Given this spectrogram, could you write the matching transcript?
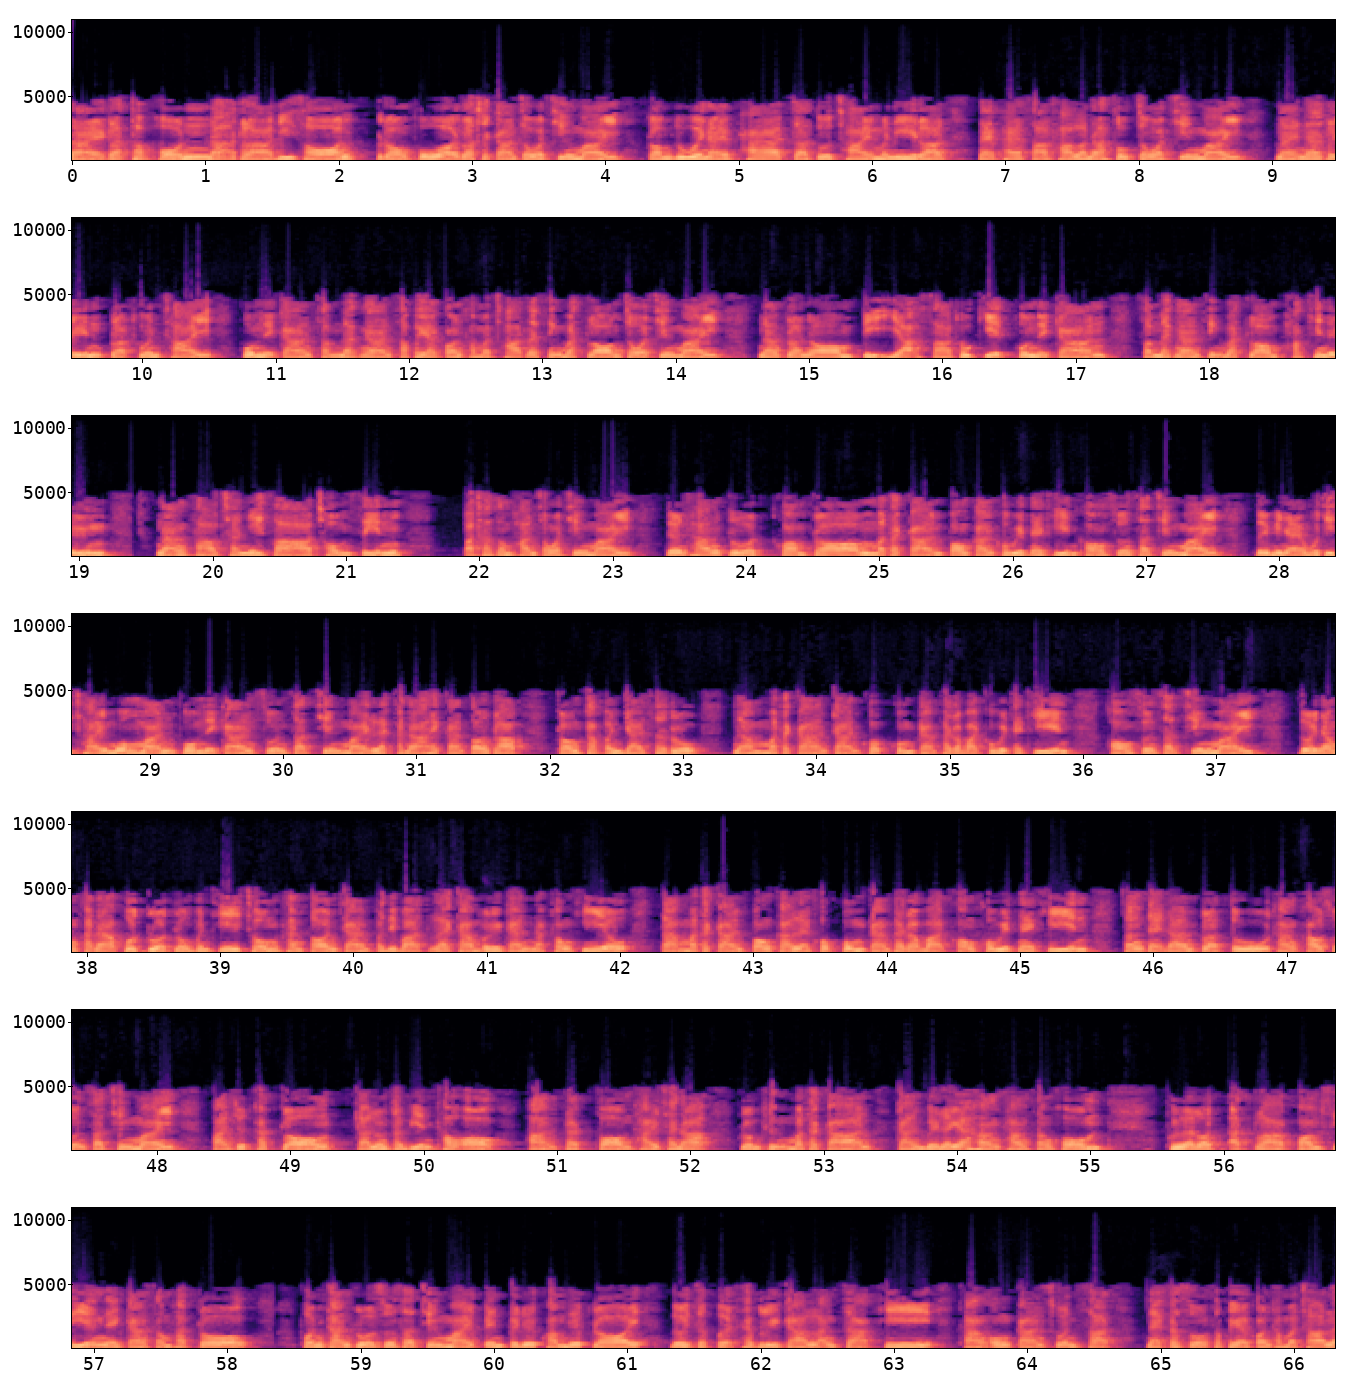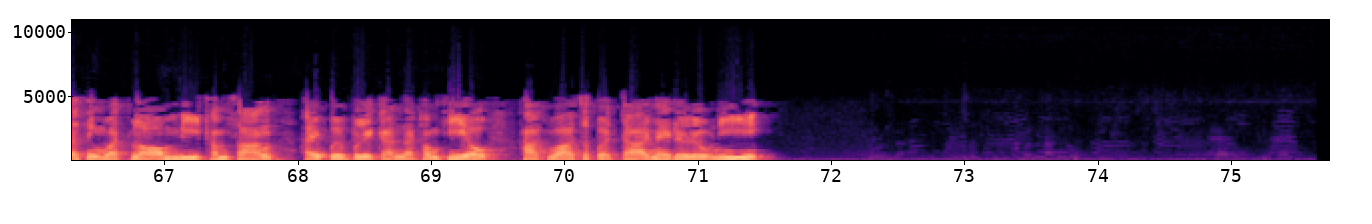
นายรัฐพลนราดีศรรองผู้ว่าราชการจังหวัดเชียงใหม่ พร้อมด้วยนายแพทย์จตุชัยมณีรัตน์นายแพทย์สาธารณสุขจังหวัดเชียงใหม่ นายนารินประทวนชัย ผู้อำนวยการสำนักงานทรัพยากรธรรมชาติและสิ่งแวดล้อมจังหวัดเชียงใหม่ นางประนอมปิยะสาธุกิจผู้อำนวยการสำนักงานสิ่งแวดล้อมภาคที่หนึ่งนางสาวชนิสาชมศิลป์ ประชาสัมพันธ์จังหวัดเชียงใหม่ เดินทางตรวจความพร้อมมาตรการป้องกันโควิด -19 ของสวนสัตว์เชียงใหม่ โดยมีนายวุฒิชัยม่วงมันผู้อำนวยการสวนสัตว์เชียงใหม่และคณะให้การต้อนรับ พร้อมกับบรรยายสรุปนำมาตรการการควบคุมการแพร่ระบาดโควิด -19 ของสวนสัตว์เชียงใหม่ โดยนำคณะผู้ตรวจลงพื้นที่ชมขั้นตอนการปฏิบัติและการบริการนักท่องเที่ยว ตามมาตรการป้องกันและควบคุมการแพร่ระบาดของโควิด -19 ตั้งแต่ด้านประตูทางเข้าสวนสัตว์เชียงใหม่ ผ่านจุดคัดกรอง การลงทะเบียนเข้าออก ผ่านแพลตฟอร์มไทยชนะ รวมถึงมาตรการการเว้นระยะห่างทางสังคม เพื่อลดอัตราความเสี่ยงในการสัมผัสโรคผลการตรวจสวนสัตว์เชียงใหม่เป็นไปด้วยความเรียบร้อย โดยจะเปิดให้บริการหลังจากที่ทางองค์การสวนสัตว์ และกระทรวงทรัพยากรธรรมชาติและสิ่งแวดล้อมมีคำสั่ง ให้เปิดบริการนักท่องเที่ยว คาดว่าจะเปิดได้ในเร็วๆนี้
